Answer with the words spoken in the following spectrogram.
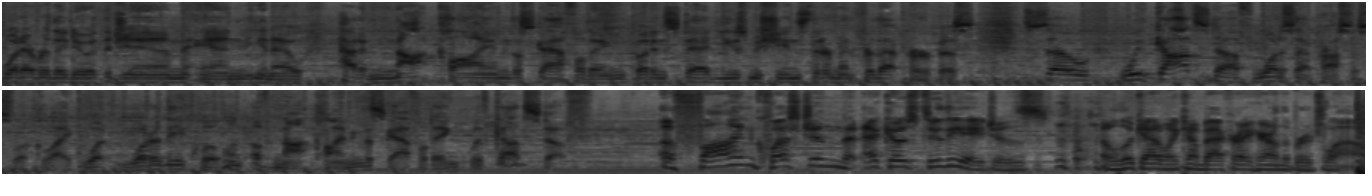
whatever they do at the gym and, you know, how to not climb the scaffolding, but instead use machines that are meant for that purpose. So with God stuff, what does that process look like? What, what are the equivalent of not climbing the scaffolding with God stuff? A fine question that echoes through the ages. and we'll look at it when we come back right here on the Bridge Loud. Two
